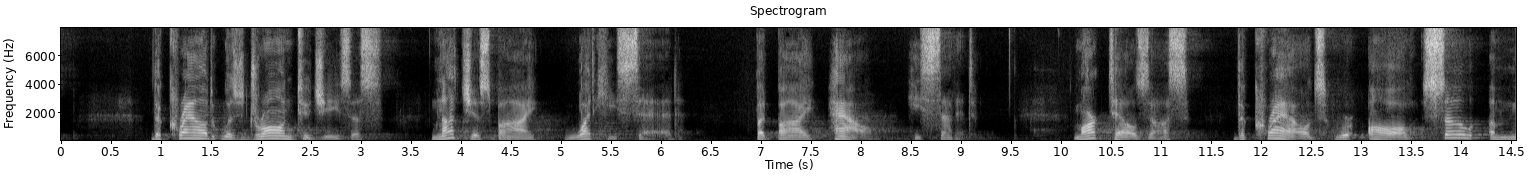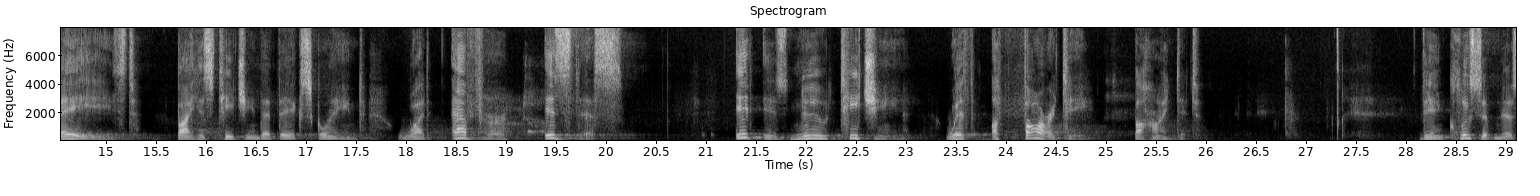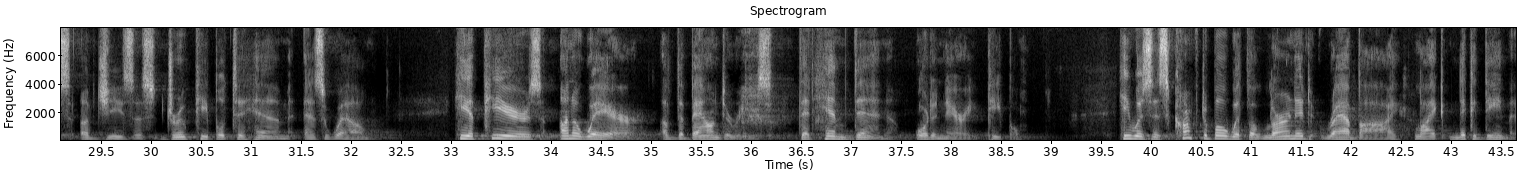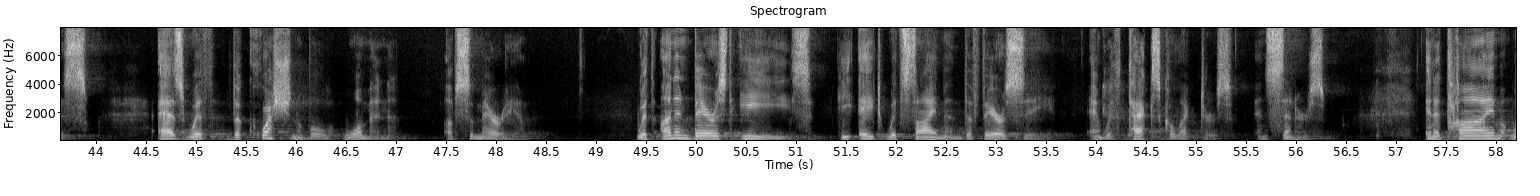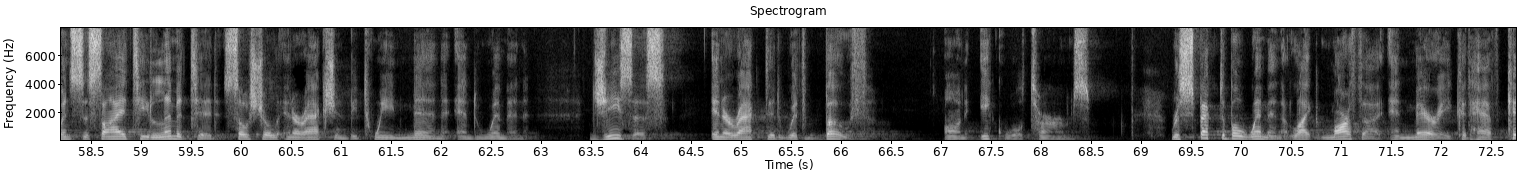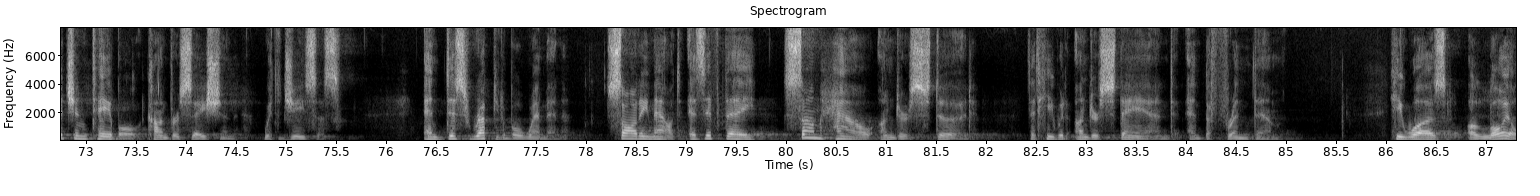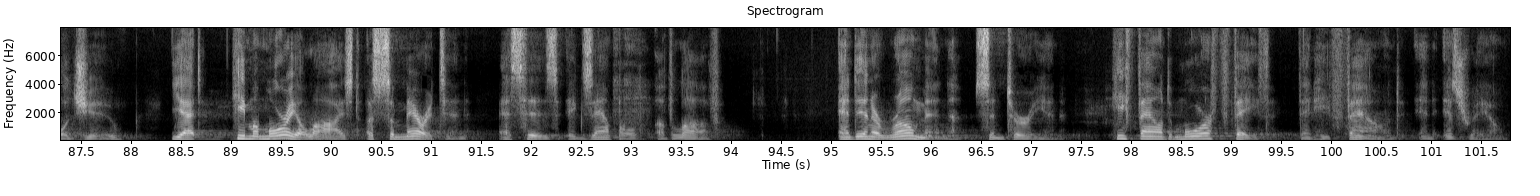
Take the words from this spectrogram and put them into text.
the crowd was drawn to Jesus not just by what he said, but by how he said it. Mark tells us the crowds were all so amazed by his teaching that they exclaimed, Whatever is this? It is new teaching with authority behind it. The inclusiveness of Jesus drew people to him as well. He appears unaware of the boundaries that hemmed in ordinary people. He was as comfortable with a learned rabbi like Nicodemus as with the questionable woman of Samaria. With unembarrassed ease, he ate with Simon the Pharisee and with tax collectors and sinners. In a time when society limited social interaction between men and women, Jesus interacted with both on equal terms. Respectable women like Martha and Mary could have kitchen table conversation with Jesus. And disreputable women sought him out as if they somehow understood that he would understand and befriend them. He was a loyal Jew, yet he memorialized a Samaritan as his example of love. And in a Roman centurion, he found more faith than he found in Israel.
